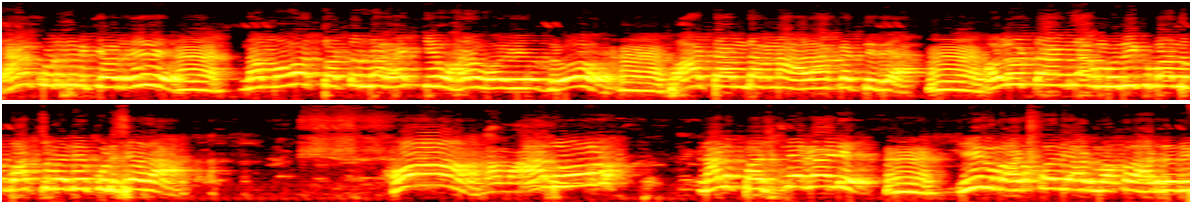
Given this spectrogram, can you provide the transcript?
ಹೆಂಗ್ ಕುಡ್ದಿನ ಕೇಳ್ರಿ? ಹಾ. ನಮ್ಮ ಅವ್ವ ತೊಟ್ಟಲ್ದಾಗ ಹಾಕಿ ಹೊರಗೆ ಹೋಗಿದ್ರು. ಆ ಟೈಮ್ದಾಗ ನಾ ಹಾಳಾಕತ್ತಿದೆ ಅಳು ಟೈಮ್ದಾಗ ಮುದಿಕ್ ಬಂದು ಬಚ್ಚ ಮೇಲೆ ಕುಡಿಸ್ಯದ. ಹಾ ಅದು ನನ್ನ ಫಸ್ಟ್ನೇ ಗಾಡಿ. ಈಗ ಮಾಡ್ಕೊಂಡು ಎರಡು ಮಕ್ಕಳು ಆಡ್ದಿದ್ದು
